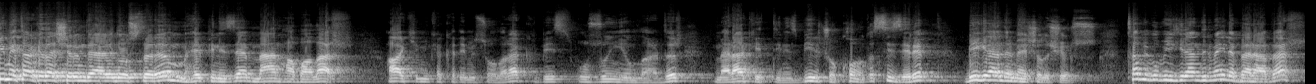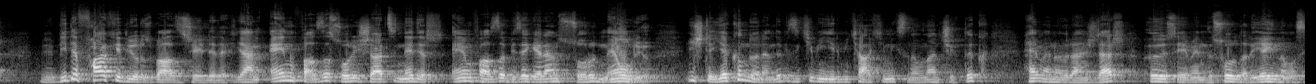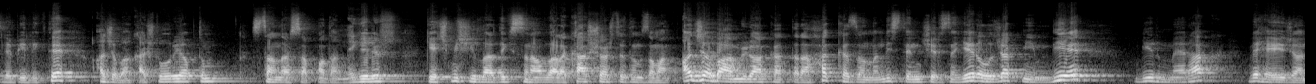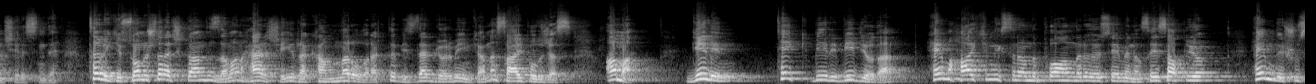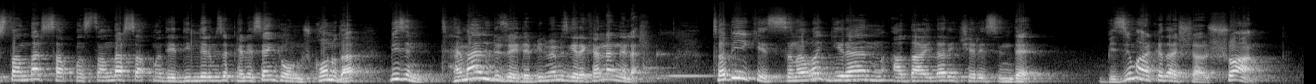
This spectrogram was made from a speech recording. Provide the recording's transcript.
Kıymetli arkadaşlarım, değerli dostlarım, hepinize merhabalar. Hakimlik Akademisi olarak biz uzun yıllardır merak ettiğiniz birçok konuda sizleri bilgilendirmeye çalışıyoruz. Tabii bu bilgilendirmeyle beraber bir de fark ediyoruz bazı şeyleri. Yani en fazla soru işareti nedir? En fazla bize gelen soru ne oluyor? İşte yakın dönemde biz 2022 hakimlik sınavından çıktık. Hemen öğrenciler ÖSYM'nin de soruları yayınlamasıyla birlikte acaba kaç doğru yaptım? Standart sapmadan ne gelir? Geçmiş yıllardaki sınavlarla karşılaştırdığım zaman acaba mülakatlara hak kazanılan listenin içerisinde yer alacak mıyım diye bir merak ve heyecan içerisinde. Tabii ki sonuçlar açıklandığı zaman her şeyi rakamlar olarak da bizler görme imkanına sahip olacağız. Ama gelin tek bir videoda hem hakimlik sınavında puanları ÖSYM nasıl hesaplıyor hem de şu standart sapma standart sapma diye dillerimize pelesenk olmuş konuda bizim temel düzeyde bilmemiz gerekenler neler? Tabii ki sınava giren adaylar içerisinde bizim arkadaşlar şu an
